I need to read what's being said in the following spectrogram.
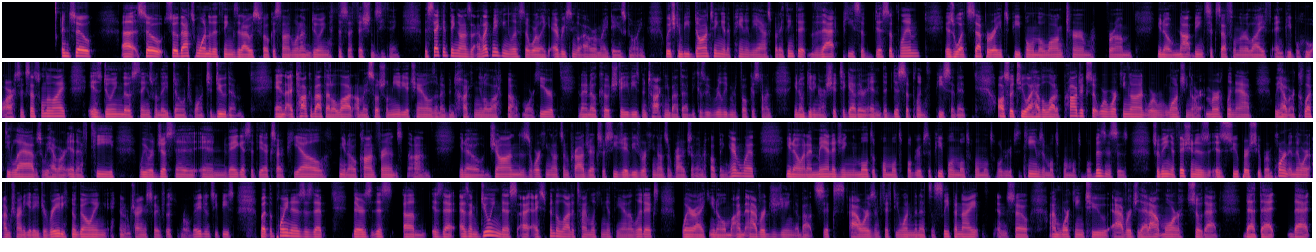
And so uh, so so that's one of the things that I always focus on when I'm doing this efficiency thing. The second thing is I like making a list of where like every single hour of my day is going, which can be daunting and a pain in the ass. But I think that that piece of discipline is what separates people in the long term from you know not being successful in their life and people who are successful in their life is doing those things when they don't want to do them. And i talk about that a lot on my social media channels and i've been talking it a lot about more here. And i know coach JV's been talking about that because we've really been focused on you know getting our shit together and the discipline piece of it. Also too i have a lot of projects that we're working on. We're launching our merlin app. We have our collecti labs. We have our nft we were just uh, in vegas at the xrpl you know conference um you know john's working on some projects or cjv's working on some projects and i'm helping him with you know and i'm managing multiple multiple groups of people and multiple multiple groups of teams and multiple multiple businesses. So being efficient is is super super important. And then i'm trying to get age of radio going and i'm trying to study for this enrolled agency piece. But the point is is that there's this um is that as i'm doing this I, I spend a lot of time looking at the analytics where i you know i'm averaging about six hours and 51 minutes of sleep a night and so i'm working to average that out more so that that that that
